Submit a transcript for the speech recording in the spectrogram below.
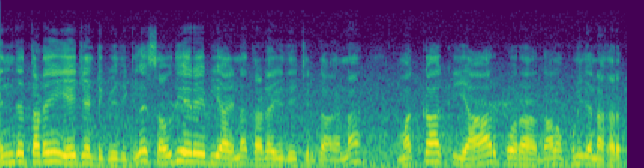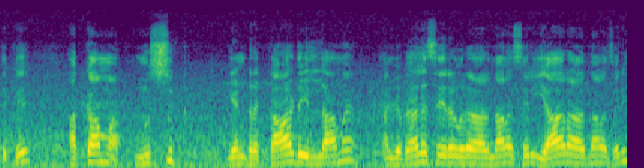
எந்த தடையும் ஏஜென்ட்டுக்கு விதிக்கல. சவுதி அரேபியா என்ன தடை விதிச்சிருக்காங்கன்னா மக்காவுக்கு யார் போகிறா இருந்தாலும் புனித நகரத்துக்கு அக்காமா நுசுக் என்ற கார்டு இல்லாமல் அங்கே வேலை செய்கிறவராக இருந்தாலும் சரி யாராக இருந்தாலும் சரி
